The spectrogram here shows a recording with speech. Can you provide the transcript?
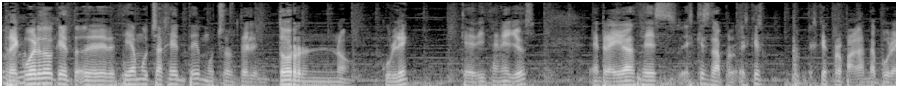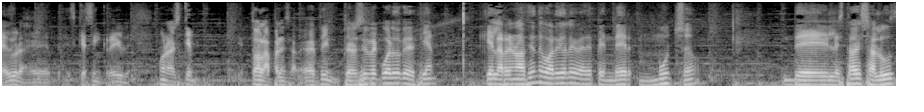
Recuerdo que eh, decía mucha gente, muchos del entorno culé, que dicen ellos, en realidad es, es que es, la es que es, es que es propaganda pura y dura, eh, es que es increíble. Bueno, es que toda la prensa, en fin, pero sí recuerdo que decían que la renovación de Guardiola iba a depender mucho del estado de salud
